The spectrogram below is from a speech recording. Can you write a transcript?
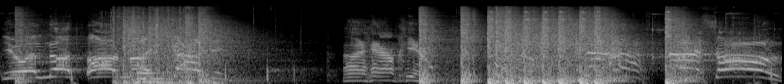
You will not harm my cousin! I have him. Ah, asshole!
